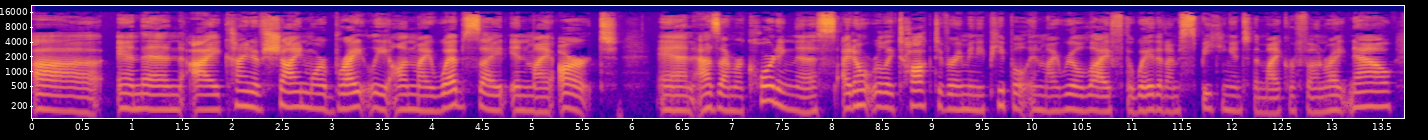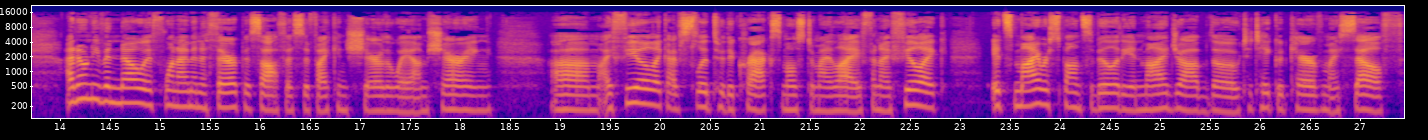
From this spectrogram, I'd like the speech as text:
Uh, and then I kind of shine more brightly on my website in my art and as I'm recording this, I don't really talk to very many people in my real life the way that I'm speaking into the microphone right now. I don't even know if when I'm in a therapist's office, if I can share the way I'm sharing. Um, I feel like I've slid through the cracks most of my life, and I feel like it's my responsibility and my job, though, to take good care of myself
